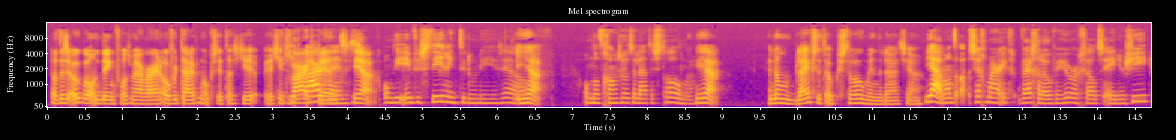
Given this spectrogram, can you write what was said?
Dat is ook wel een ding volgens mij waar een overtuiging op zit. Dat je, dat je het je waard, waard bent. bent. Ja. Om die investering te doen in jezelf. Ja, Om dat gewoon zo te laten stromen. ja. En dan blijft het ook stromen inderdaad, ja. Ja, want zeg maar, ik, wij geloven heel erg geld is energie.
